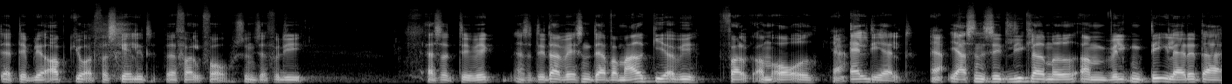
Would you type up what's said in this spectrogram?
at det bliver opgjort forskelligt, hvad folk får, synes jeg, fordi altså det, er væk, altså det der er væsentligt, det er, hvor meget giver vi folk om året, Ja. alt i alt. Ja. Jeg er sådan set ligeglad med, om hvilken del af det, der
